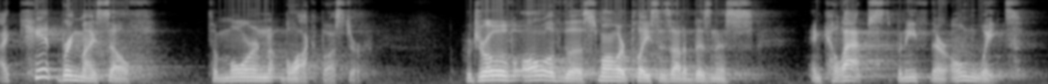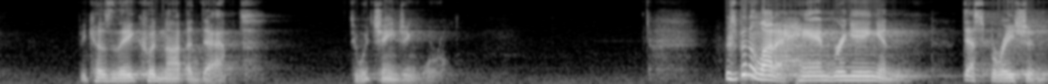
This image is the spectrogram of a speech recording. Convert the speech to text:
I can't bring myself to mourn Blockbuster, who drove all of the smaller places out of business and collapsed beneath their own weight because they could not adapt to a changing world. There's been a lot of hand wringing and desperation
